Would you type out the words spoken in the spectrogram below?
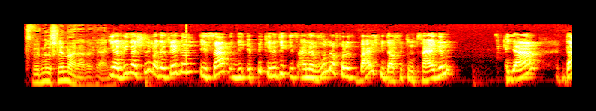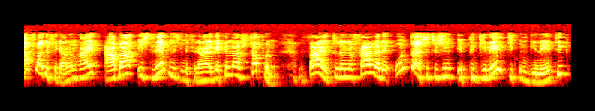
Es wird nur schlimmer dadurch eigentlich. Ja, wieder schlimmer. Deswegen, ich sage, die Epigenetik ist ein wundervolles Beispiel dafür zu zeigen, ja, das war die Vergangenheit, aber ich lebe nicht in der Vergangenheit. Wir können das stoppen. Weil, zu deiner Frage, der Unterschied zwischen Epigenetik und Genetik,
